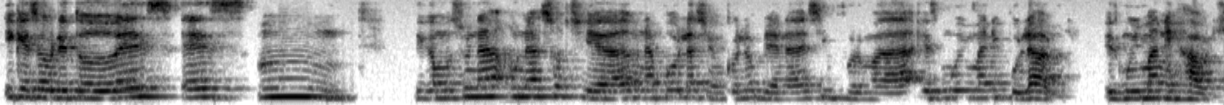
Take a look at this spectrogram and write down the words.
y que sobre todo es, es mm, digamos, una, una sociedad, una población colombiana desinformada es muy manipulable, es muy manejable.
